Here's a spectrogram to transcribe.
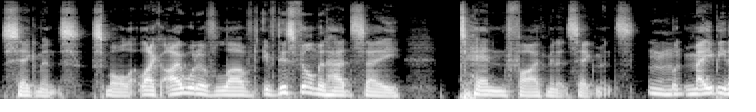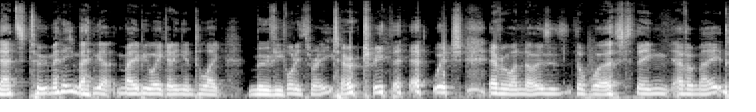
segments smaller. Like I would have loved if this film had had say 10 5 minute segments. Mm-hmm. Look, maybe that's too many. Maybe maybe we're getting into like movie 43 territory there, which everyone knows is the worst thing ever made.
